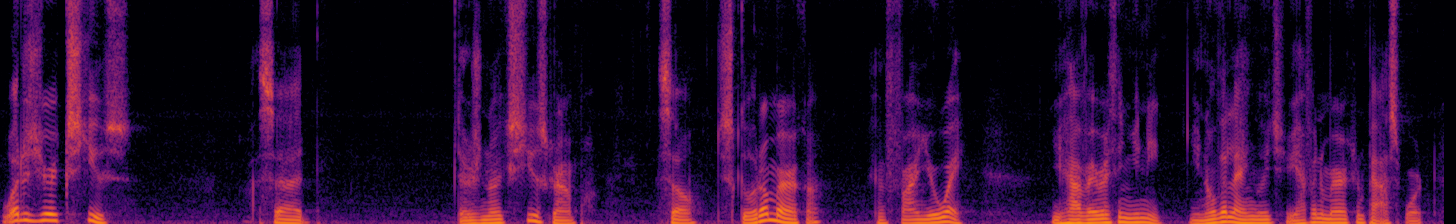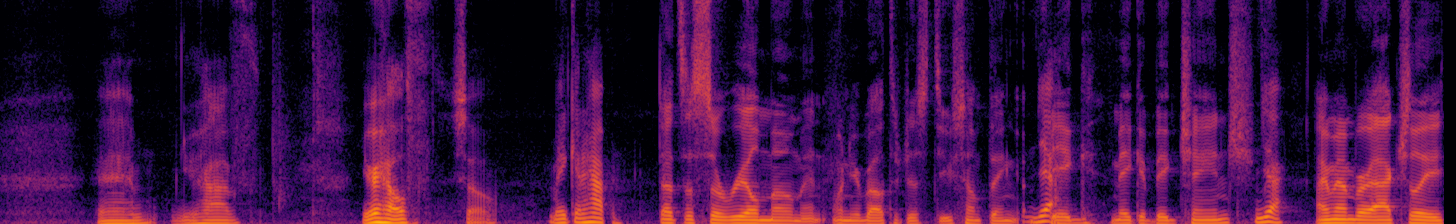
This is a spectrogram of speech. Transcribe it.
what is your excuse? I said, There's no excuse, Grandpa. So just go to America and find your way. You have everything you need. You know the language. You have an American passport, and you have your health. So make it happen. That's a surreal moment when you're about to just do something Yeah. big, make a big change. Yeah. I remember actually,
